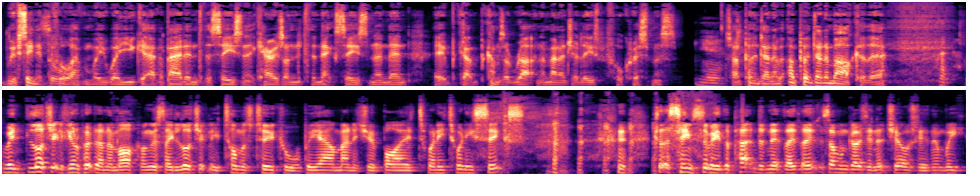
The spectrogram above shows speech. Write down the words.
We've seen it So- before, haven't we? Where you get have a bad end to the season, it carries on into the next season, and then it becomes a rut, and a manager leaves before Christmas. Yeah. So I'm putting down a, I'm putting down a marker there. I mean, logically, if you want to put down a marker, I'm going to say logically, Thomas Tuchel will be our manager by 2026. 'Cause that seems to be the pattern, doesn't it? They, they, someone goes in at Chelsea and then we,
